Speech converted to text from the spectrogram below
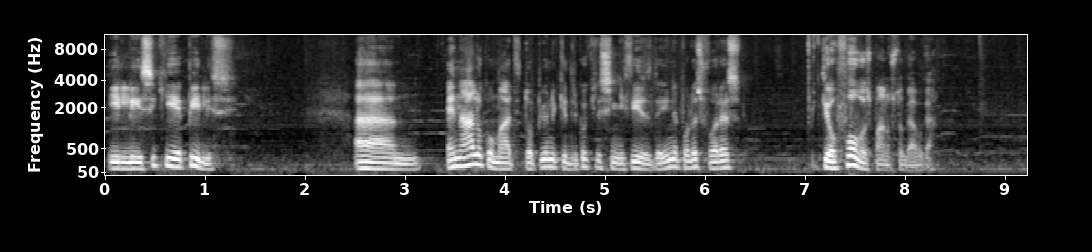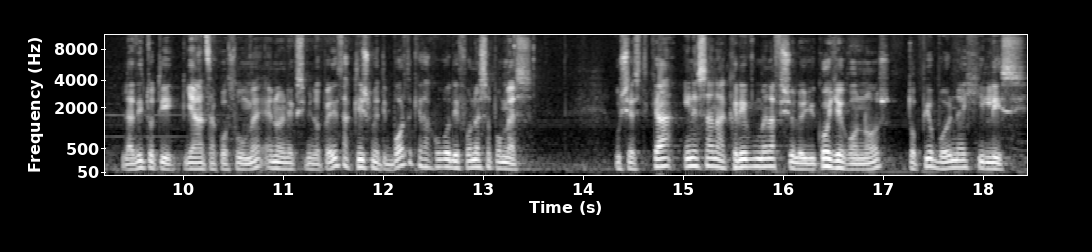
η λύση και η επίλυση. Ε, ένα άλλο κομμάτι το οποίο είναι κεντρικό και συνηθίζεται είναι πολλές φορές και ο φόβος πάνω στον καυγά. Δηλαδή το ότι για να τσακωθούμε, ενώ είναι εξημείο παιδί, θα κλείσουμε την πόρτα και θα ακούγονται οι φωνές από μέσα ουσιαστικά είναι σαν να κρύβουμε ένα φυσιολογικό γεγονός το οποίο μπορεί να έχει λύση.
